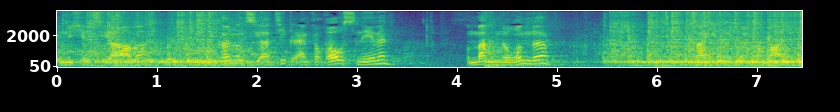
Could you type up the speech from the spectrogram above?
den ich jetzt hier habe. Wir können uns die Artikel einfach rausnehmen und machen eine Runde. Das zeige ich euch einfach mal.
